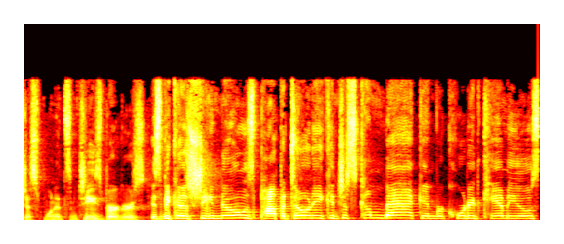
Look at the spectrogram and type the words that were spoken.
just wanted some cheeseburgers, is because she knows Papa Tony can just come back and recorded cameos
